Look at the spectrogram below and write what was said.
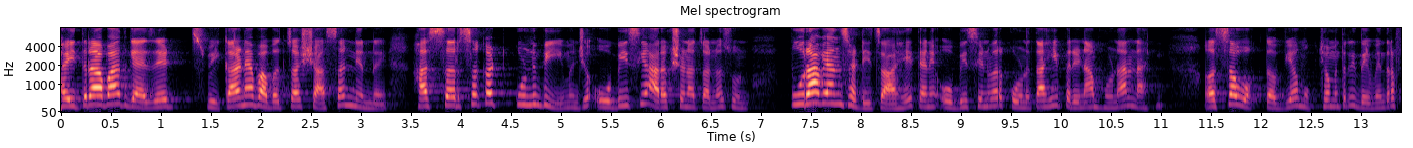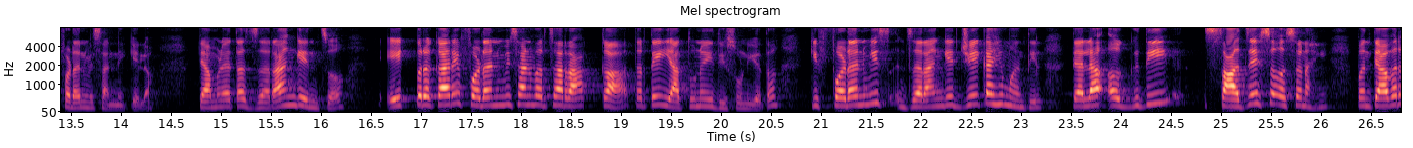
हैदराबाद गॅझेट स्वीकारण्याबाबतचा शासन निर्णय हा सरसकट कुणबी म्हणजे ओबीसी आरक्षणाचा नसून पुराव्यांसाठीचा आहे. त्याने ओबीसींवर कोणताही परिणाम होणार नाही असं वक्तव्य मुख्यमंत्री देवेंद्र फडणवीसांनी केलं. त्यामुळे आता जरांगेंचं एक प्रकारे फडणवीसांवरचा राग का तर ते यातूनही दिसून येतं की फडणवीस जरांगे जे काही म्हणतील त्याला अगदी साजेसं असं नाही पण त्यावर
